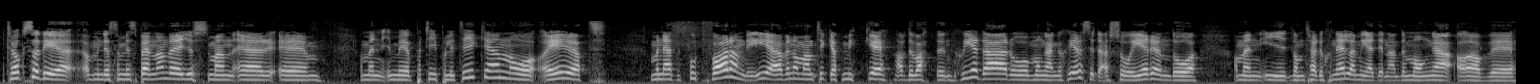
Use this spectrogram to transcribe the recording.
jag tror också det, ja, men det som är spännande just man är eh, ja, men med partipolitiken och är ju att men nätet fortfarande är, även om man tycker att mycket av debatten sker där och många engagerar sig där, så är det ändå ja, men i de traditionella medierna där många av eh,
